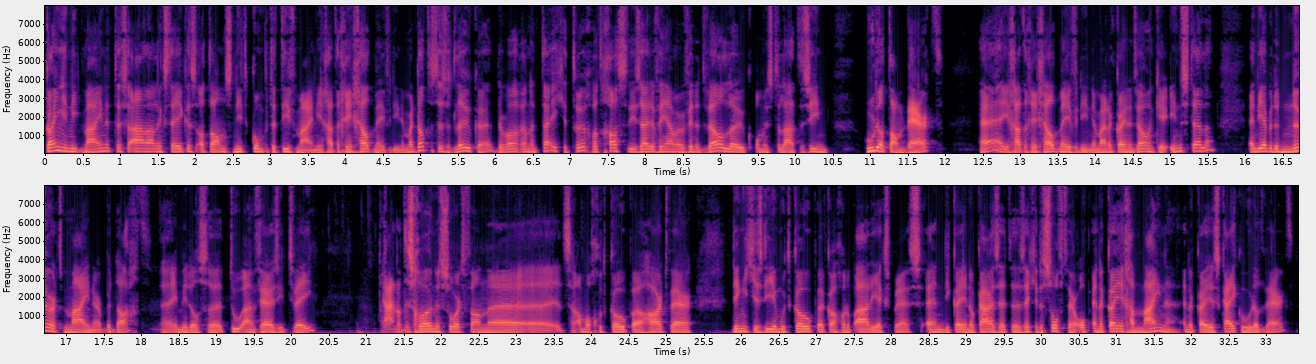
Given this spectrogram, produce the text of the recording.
kan je niet minen tussen aanhalingstekens, althans niet competitief minen. Je gaat er geen geld mee verdienen. Maar dat is dus het leuke. Er waren een tijdje terug wat gasten die zeiden van ja, maar we vinden het wel leuk om eens te laten zien hoe dat dan werkt. Hè? Je gaat er geen geld mee verdienen, maar dan kan je het wel een keer instellen. En die hebben de Nerd Miner bedacht. inmiddels toe aan versie 2. Ja, dat is gewoon een soort van. het zijn allemaal goedkope hardware dingetjes die je moet kopen. Kan gewoon op AliExpress. En die kan je in elkaar zetten. Zet je de software op. En dan kan je gaan minen. En dan kan je eens kijken hoe dat werkt.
